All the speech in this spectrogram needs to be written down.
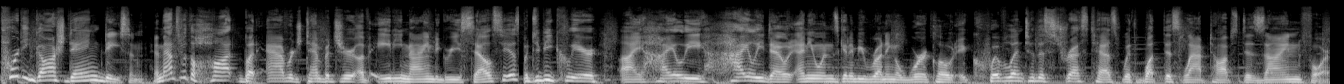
pretty gosh dang decent. And that's with a hot but average temperature of 89 degrees Celsius. But to be clear, I highly, highly doubt anyone's gonna be running a workload equivalent to the stress test with what this laptop's designed for.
